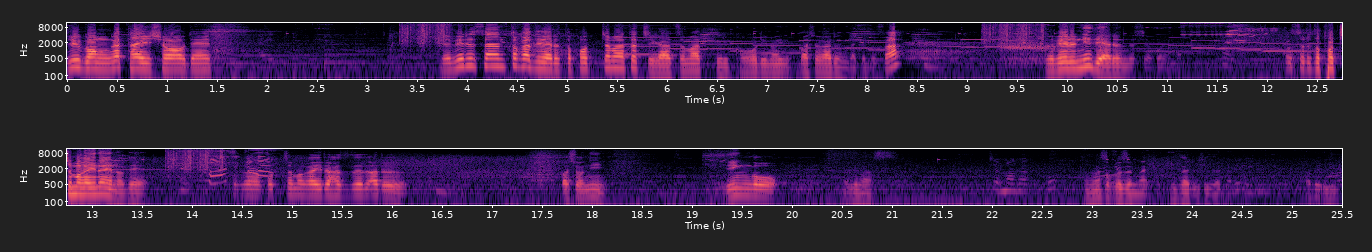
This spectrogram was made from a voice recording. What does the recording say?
ジュゴンが対象です。レベル3とかでやるとポッチャマたちが集まってる氷の場所があるんだけどさ。レベル2でやるんですよこれも。そうするとポッチャマがいないのでここがポッチャマがいるはずである場所にリンゴを投げます。邪魔がここうんそこじゃない。左左。あれ？なんだ？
